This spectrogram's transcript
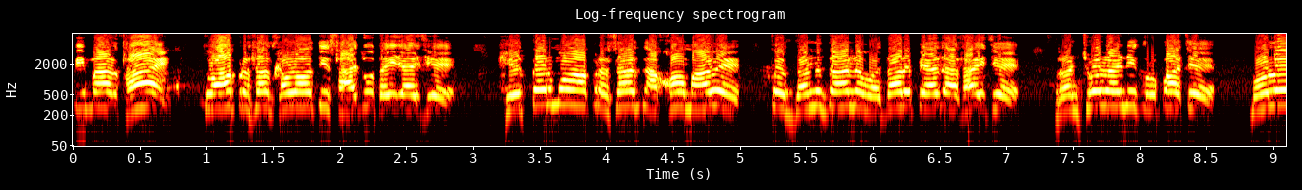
બીમાર થાય તો આ પ્રસાદ ખવડાવવાથી સાજું થઈ જાય છે. ખેતરમાં આ પ્રસાદ નાખવામાં આવે તો ધનધાન વધારે પેદા થાય છે. રણછોડરાયની કૃપા છે. બોલો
